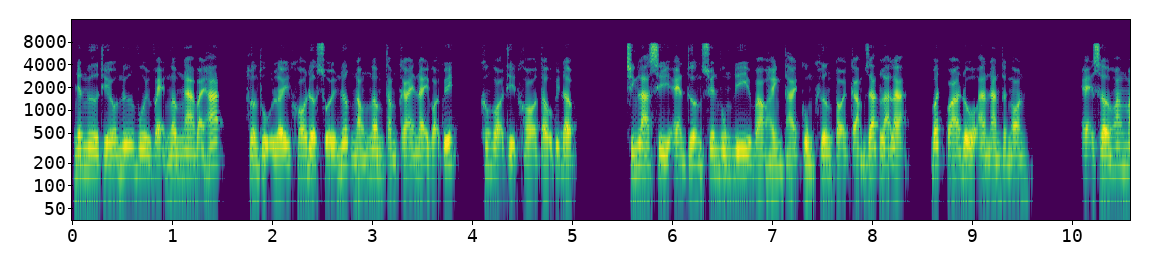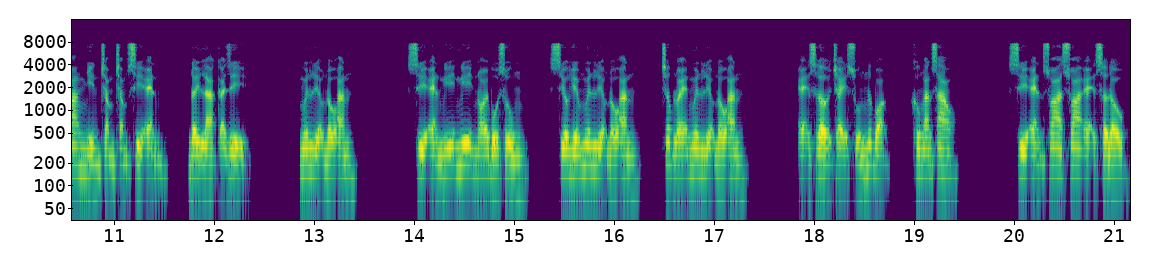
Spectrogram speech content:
nhân ngư thiếu nữ vui vẻ ngâm nga bài hát, hưởng thụ lấy khó được suối nước nóng ngâm tắm cái này gọi quýt, không gọi thịt kho tàu quýt đập. Chính là cn thường xuyên vung đi vào hành thái cùng khương tỏi cảm giác là lạ, bất quá đồ ăn ăn thật ngon. E Ẹ sờ hoang mang nhìn chằm chằm cn đây là cái gì? Nguyên liệu nấu ăn cn nghĩ nghĩ nói bổ sung, siêu hiếm nguyên liệu nấu ăn chấp lóe nguyên liệu nấu ăn. Ẹ sờ chạy xuống nước bọn, không ăn sao? Cn xoa xoa ẹ sờ đầu,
